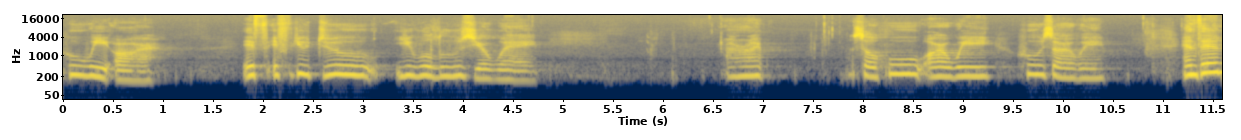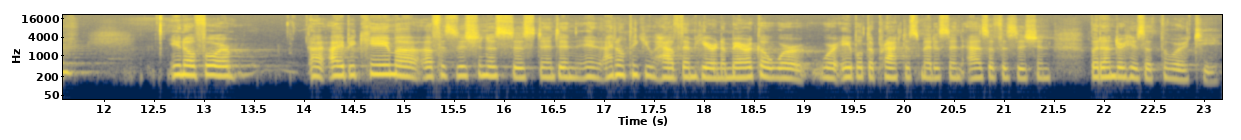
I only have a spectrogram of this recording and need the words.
who we are if, if you do, you will lose your way. All right? So, who are we? Whose are we? And then, you know, for I became a, a, physician assistant, and, and, I don't think you have them here in America. We're, we're able to practice medicine as a physician, but under his authority.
